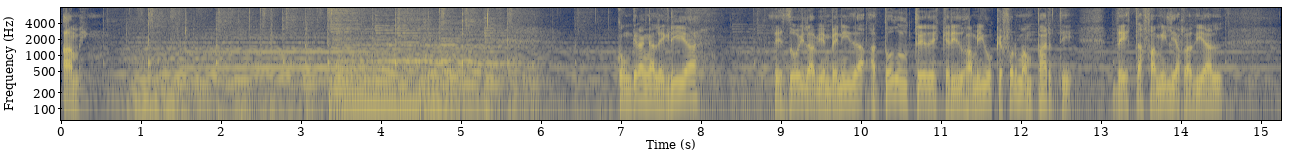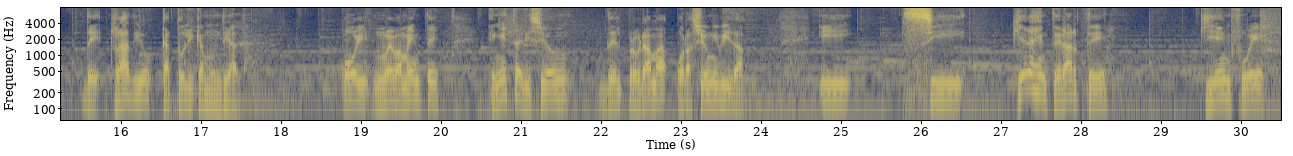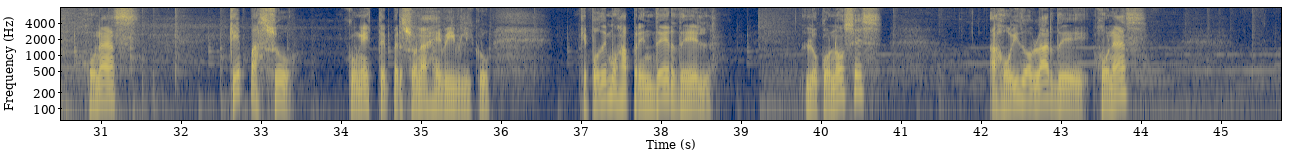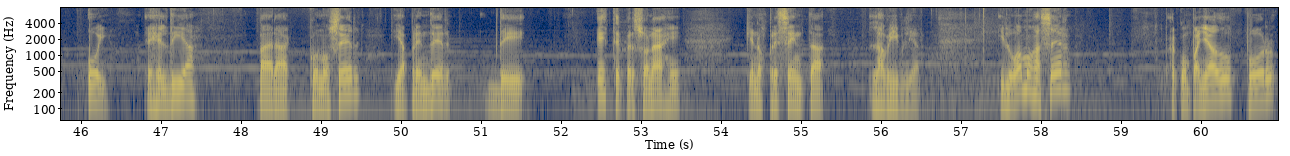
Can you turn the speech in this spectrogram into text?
Amén. Con gran alegría les doy la bienvenida a todos ustedes, queridos amigos, que forman parte de esta familia radial de Radio Católica Mundial. Hoy nuevamente en esta edición del programa Oración y Vida. Y si quieres enterarte quién fue Jonás, qué pasó con este personaje bíblico, que podemos aprender de él. ¿Lo conoces? ¿Has oído hablar de Jonás? Hoy es el día para conocer y aprender de este personaje que nos presenta la Biblia. Y lo vamos a hacer acompañado por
